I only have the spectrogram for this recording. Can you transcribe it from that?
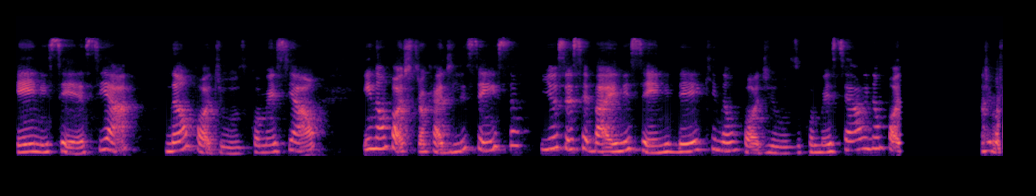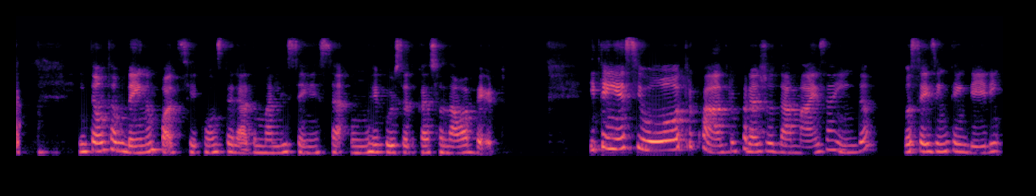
NCSA, não pode uso comercial e não pode trocar de licença, e o CC BY NCND, que não pode uso comercial e não pode então, também não pode ser considerado uma licença, um recurso educacional aberto. E tem esse outro quadro para ajudar mais ainda vocês entenderem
